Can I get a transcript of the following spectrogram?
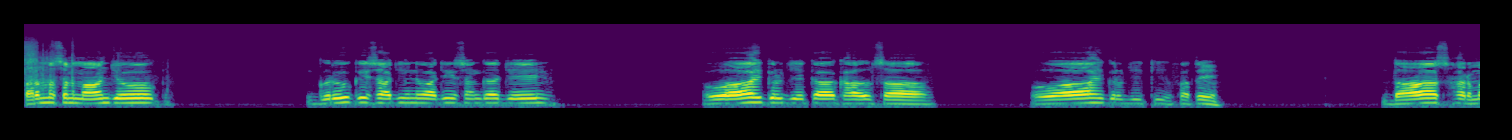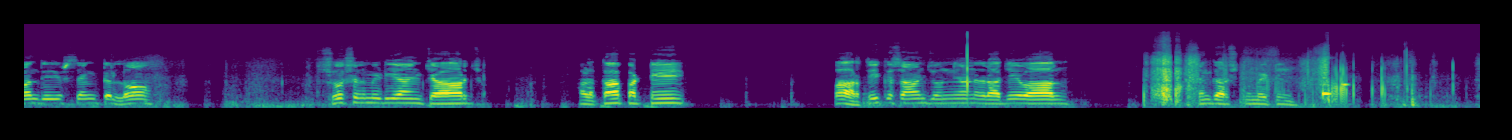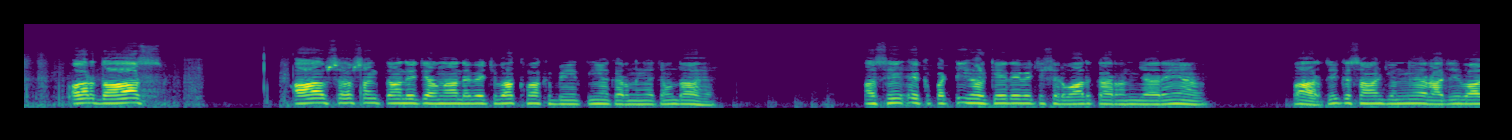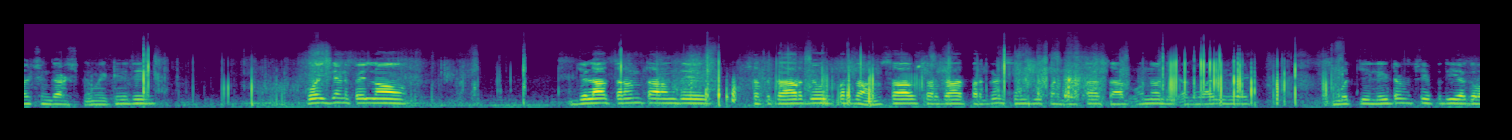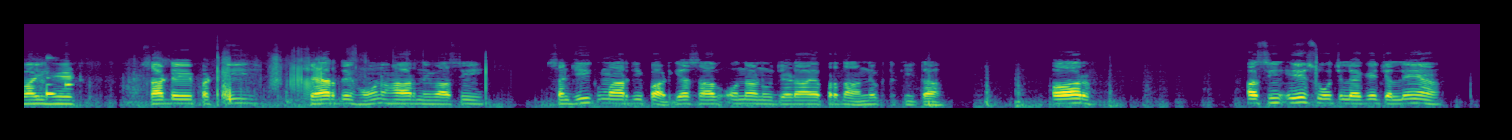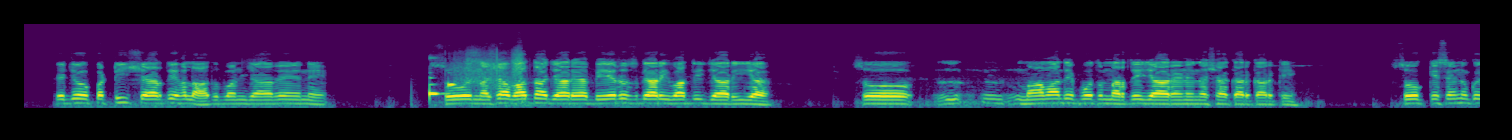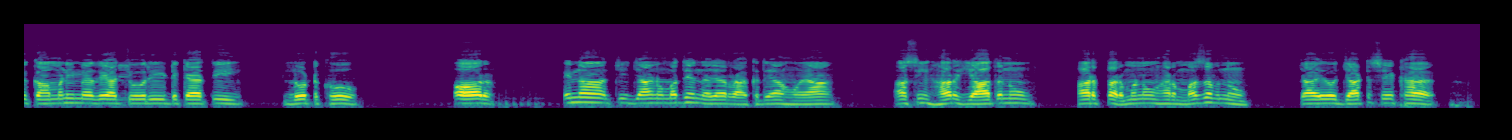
ਪਰਮ ਸਨਮਾਨਯੋਗ ਗੁਰੂ ਕੀ ਸਾਜੀ ਨਵਾਜੀ ਸੰਗਤ ਜੀ, ਵਾਹਿਗੁਰੂ ਜੀ ਕਾ ਖਾਲਸਾ, ਵਾਹਿਗੁਰੂ ਜੀ ਕੀ ਫਤਿਹ। ਦਾਸ Harmandeep Singh Dhillon, social media incharge ਹਲਕਾ ਪੱਟੀ, ਭਾਰਤੀ ਕਿਸਾਨ ਯੂਨੀਅਨ ਰਾਜੇਵਾਲ ਸੰਘਰਸ਼ ਕਮੇਟੀ। ਅਰਦਾਸ। ਆਪ ਸਭ ਸੰਗਤਾਂ ਦੇ ਚਰਨਾਂ ਦੇ ਵਿੱਚ ਵੱਖ-ਵੱਖ ਬੇਨਤੀਆਂ ਕਰਨੀਆਂ ਚਾਹੁੰਦਾ ਹੈ। ਅਸੀਂ ਇੱਕ ਪੱਟੀ ਹਲਕੇ ਦੇ ਵਿੱਚ ਸ਼ੁਰੂਆਤ ਕਰਨ ਜਾ ਰਹੇ ਹਾਂ। ਭਾਰਤੀ ਕਿਸਾਨ ਯੂਨੀਅਨ ਰਾਜੇਵਾਲ ਸੰਘਰਸ਼ ਕਮੇਟੀ ਦੀ। ਕੁਝ ਦਿਨ ਪਹਿਲਾਂ ਜ਼ਿਲ੍ਹਾ ਤਰਨਤਾਰਨ ਦੇ ਸਤਿਕਾਰਯੋਗ ਪ੍ਰਧਾਨ ਸਾਹਿਬ ਸਰਦਾਰ ਪ੍ਰਗਟ ਸਿੰਘ ਜੀ ਪੰਡੋਤਾ ਸਾਹਿਬ, ਉਹਨਾਂ ਦੀ ਅਗਵਾਈ ਹੇਠ ਸਮੁੱਚੀ ਲੀਡਰਸ਼ਿਪ ਦੀ ਅਗਵਾਈ ਹੇਠ ਸਾਡੇ ਪੱਟੀ ਸ਼ਹਿਰ ਦੇ ਹੋਣਹਾਰ ਨਿਵਾਸੀ ਸੰਜੀਵ ਕੁਮਾਰ ਜੀ ਭਾਟੀਆ ਸਾਹਿਬ ਉਹਨਾਂ ਨੂੰ ਜਿਹੜਾ ਹੈ ਪ੍ਰਧਾਨ ਨਿਯੁਕਤ ਕੀਤਾ। ਔਰ ਅਸੀਂ ਇਹ ਸੋਚ ਲੈ ਕੇ ਚੱਲੇ ਆ ਕਿ ਜੋ ਪੱਟੀ ਸ਼ਹਿਰ ਦੇ ਹਾਲਾਤ ਬਣ ਜਾ ਰਹੇ ਨੇ, ਸੋ ਨਸ਼ਾ ਵਧਦਾ ਜਾ ਰਿਹਾ, ਬੇਰੁਜ਼ਗਾਰੀ ਵਧਦੀ ਜਾ ਰਹੀ ਆ। ਸੋ ਮਾਵਾਂ ਦੇ ਪੁੱਤ ਮਰਦੇ ਜਾ ਰਹੇ ਨੇ ਨਸ਼ਾ ਕਰ ਕਰਕੇ ਸੋ ਕਿਸੇ ਨੂੰ ਕੋਈ ਕੰਮ ਨਹੀਂ ਮਿਲ ਰਿਹਾ, ਚੋਰੀ, ਡਕੈਤੀ, ਲੁੱਟ ਖੋ ਔਰ ਇਹਨਾਂ ਚੀਜ਼ਾਂ ਨੂੰ ਮੱਦੇ ਨਜ਼ਰ ਰੱਖਦਿਆਂ ਹੋਇਆਂ ਅਸੀਂ ਹਰ ਯਾਤ ਨੂੰ, ਹਰ ਧਰਮ ਨੂੰ, ਹਰ ਮਜ਼ਹਬ ਨੂੰ, ਚਾਹੇ ਉਹ ਜੱਟ ਸਿੱਖ ਹੈ,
